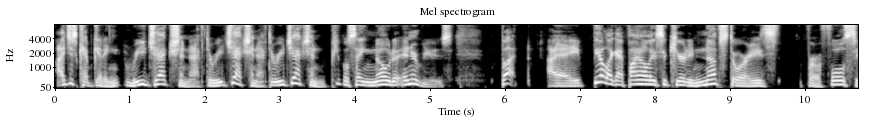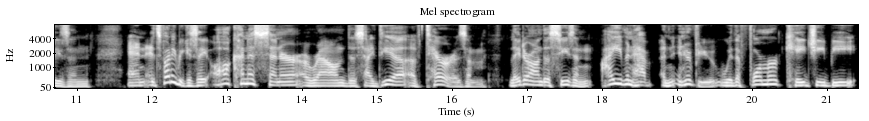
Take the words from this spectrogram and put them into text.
I just kept getting rejection after rejection after rejection, people saying no to interviews. But I feel like I finally secured enough stories for a full season. And it's funny because they all kind of center around this idea of terrorism. Later on this season, I even have an interview with a former KGB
